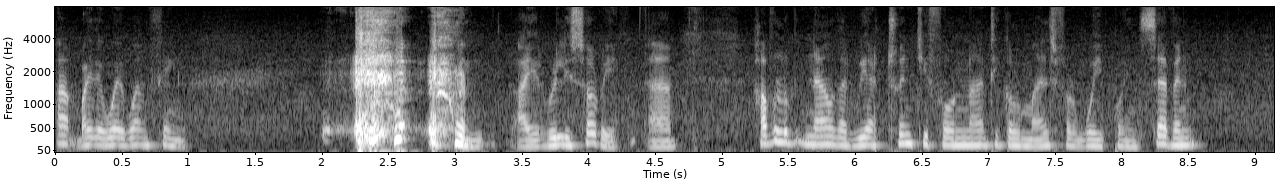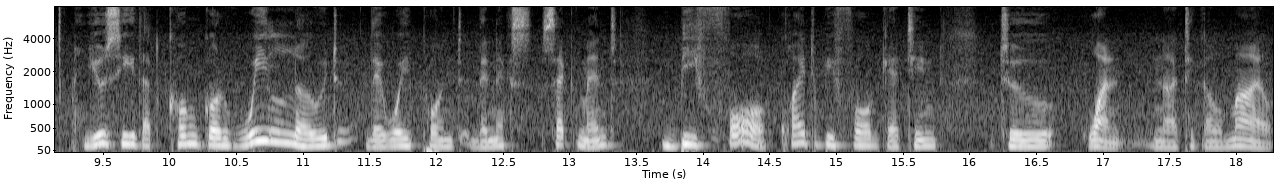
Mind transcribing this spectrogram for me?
ah, by the way one thing I'm really sorry. Uh, have a look now that we are 24 nautical miles from waypoint 7. You see that Concorde will load the waypoint, the next segment, before, quite before getting to 1 nautical mile.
